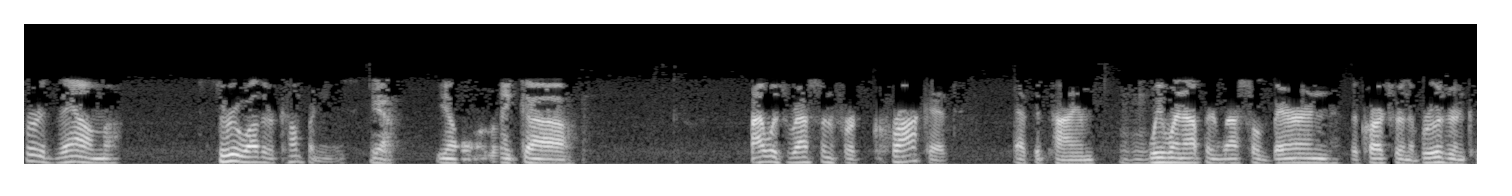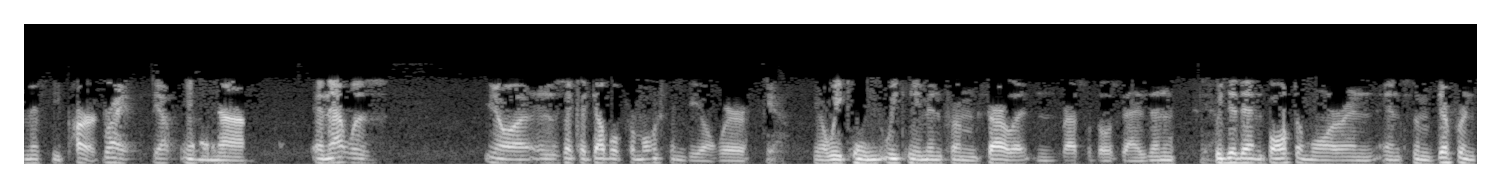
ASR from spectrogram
for them through other companies. Yeah. You know, like uh I was wrestling for Crockett at the time. Mm-hmm. We went up and wrestled Baron, the Crusher, and the Bruiser in Comiskey Park. Right. Yep. And uh, and that was, you know, uh, it was like a double promotion deal where, yeah, you know, we came we came in from Charlotte and wrestled those guys, and yeah. we did that in Baltimore and and some different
